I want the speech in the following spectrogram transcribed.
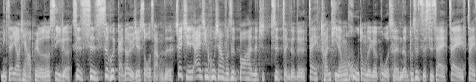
你在邀请好朋友的时候是一个是是是会感到有些受伤的。所以其实爱心互相扶是包含的就是整个的在团体当中互动的一个过程，而不是只是在在在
